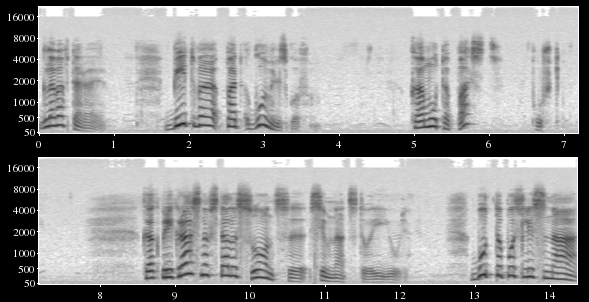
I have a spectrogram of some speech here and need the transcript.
Глава вторая. Битва под Гумельсгофом. Кому-то пасть Пушкин. Как прекрасно встало солнце 17 июля. Будто после сна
